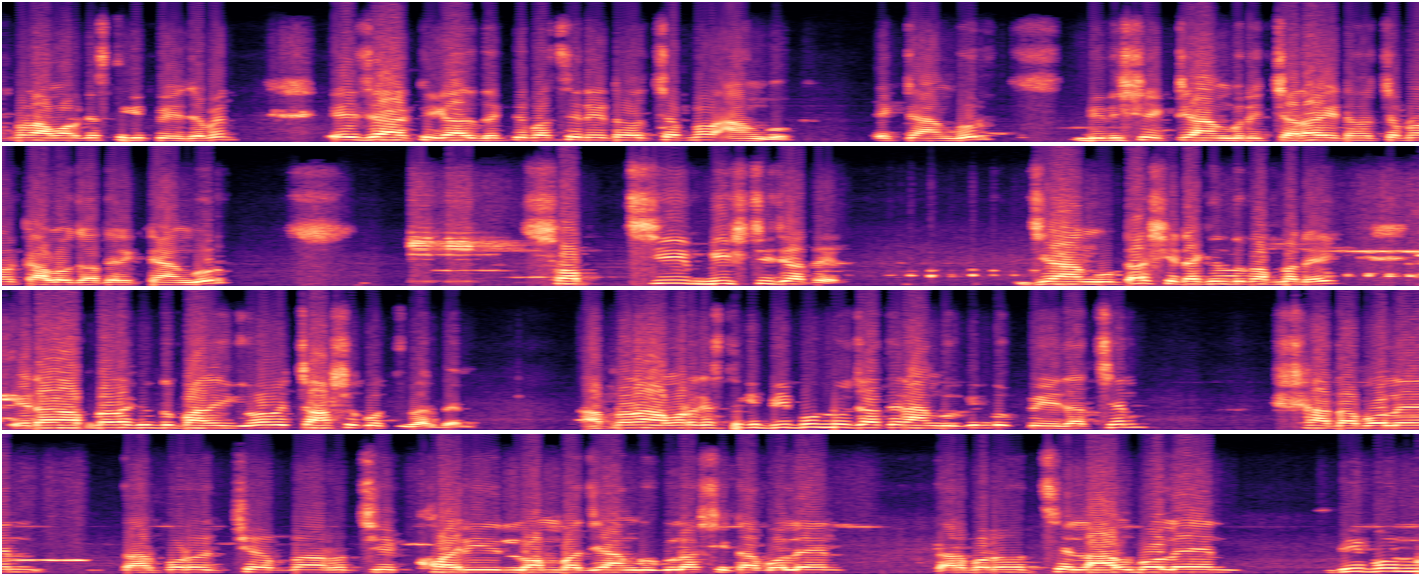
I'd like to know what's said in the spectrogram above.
আপনারা আমার কাছ থেকে পেয়ে যাবেন। এই যে একটি গাছ দেখতে পাচ্ছেন, এটা হচ্ছে আপনার আঙ্গুর। একটি আঙ্গুর, বিদেশি একটি আঙ্গুরের চারা, এটা হচ্ছে আপনার কালো জাতের একটি আঙ্গুর। সবচেয়ে মিষ্টি জাতের যে আঙ্গুরটা, সেটা কিন্তু আপনাদের, এটা আপনারা কিন্তু বাণিজ্যিকভাবে চাষও করতে পারবেন। আপনারা আমার কাছ থেকে বিভিন্ন জাতের আঙ্গুর কিন্তু পেয়ে যাচ্ছেন। সাদা বলেন, তারপর হচ্ছে আপনার হচ্ছে খয়েরি, লম্বা যে আঙ্গুরগুলো, সেটা বলেন তারপরে হচ্ছে লাল বলেন, বিভিন্ন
